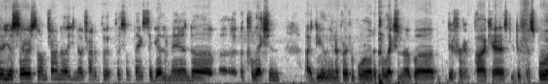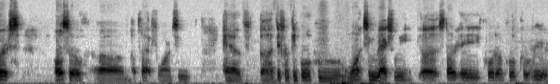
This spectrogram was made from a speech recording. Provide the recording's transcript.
sir. Yes, sir. So I'm trying to, you know, trying to put put some things together, man. Uh, uh, a collection, ideally in a perfect world, a collection of uh, different podcasts through different sports. Also, um, a platform to have uh, different people who want to actually uh, start a quote unquote career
